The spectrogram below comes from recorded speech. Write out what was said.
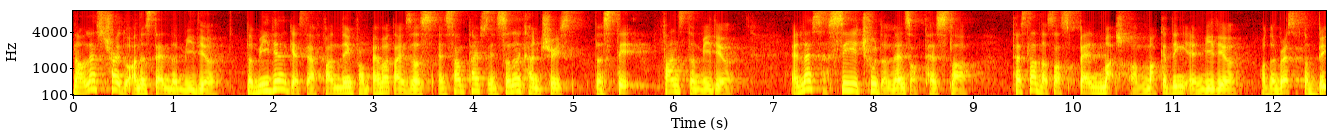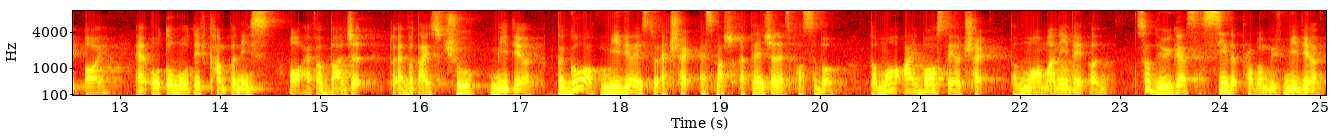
Now, let's try to understand the media. The media gets their funding from advertisers, and sometimes in certain countries, the state funds the media. And let's see it through the lens of Tesla. Tesla does not spend much on marketing and media, or the rest of the big oil and automotive companies all have a budget to advertise through media. The goal of media is to attract as much attention as possible. The more eyeballs they attract, the more money they earn. So do you guys see the problem with media?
